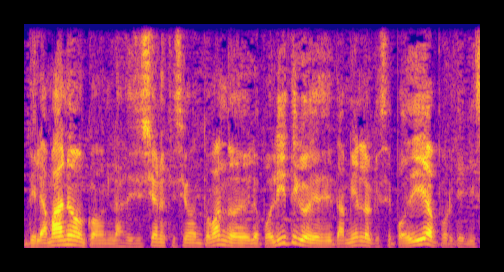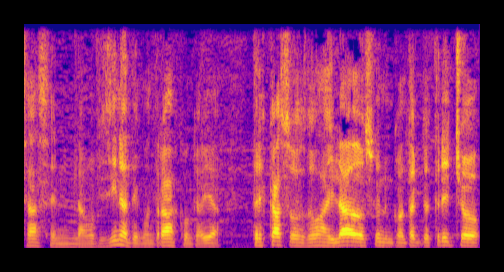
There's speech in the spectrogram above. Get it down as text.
de la mano con las decisiones que se iban tomando desde lo político y desde también lo que se podía, porque quizás en las oficinas te encontrabas con que había tres casos, dos aislados, uno en contacto estrecho,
